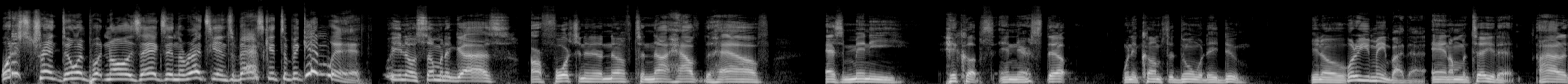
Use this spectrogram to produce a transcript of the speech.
What is Trent doing putting all his eggs in the Redskins basket to begin with? Well, you know, some of the guys are fortunate enough to not have to have as many hiccups in their step when it comes to doing what they do. You know, What do you mean by that? and I'm gonna tell you that I had a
